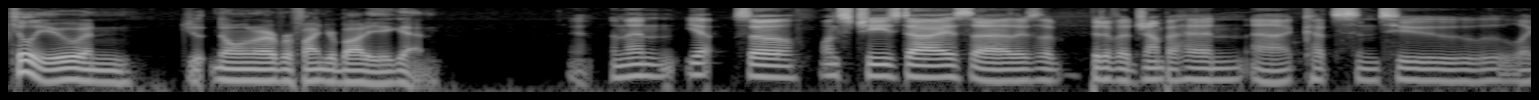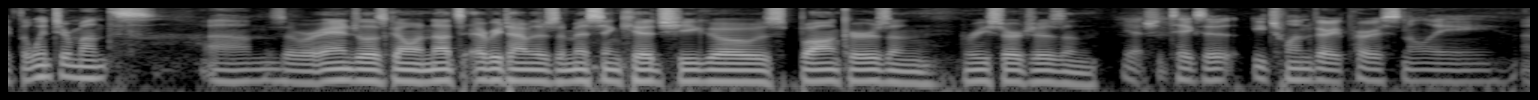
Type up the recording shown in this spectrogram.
kill you, and no one will ever find your body again. Yeah, and then yep. So once Cheese dies, uh, there's a bit of a jump ahead. Uh, cuts into like the winter months. Um, So where Angela's going nuts every time there's a missing kid, she goes bonkers and researches and yeah, she takes it each one very personally. Uh,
